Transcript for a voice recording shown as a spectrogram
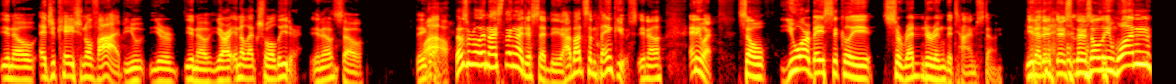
you know educational vibe. You you're you know you're an intellectual leader. You know, so wow, go. that was a really nice thing I just said to you. How about some thank yous? You know. Anyway, so you are basically surrendering the time stone. You know, there, there's there's only one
